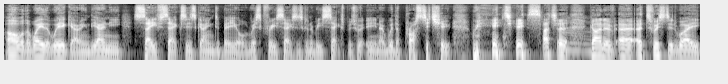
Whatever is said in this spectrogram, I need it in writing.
"Oh, well, the way that we're going, the only safe sex is going to be, or risk-free sex is going to be sex between, you know, with a prostitute," which is such a mm. kind of a twisted way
